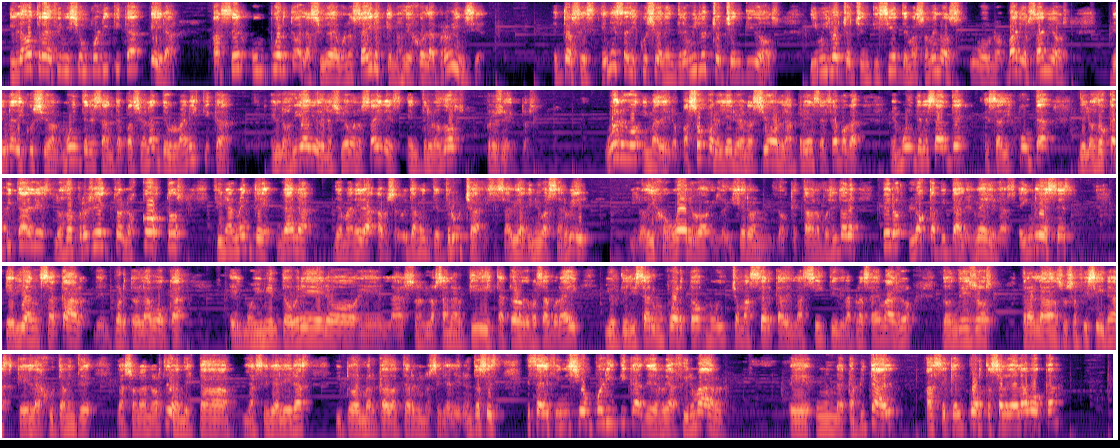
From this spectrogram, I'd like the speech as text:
Y la otra definición política era hacer un puerto a la ciudad de Buenos Aires que nos dejó la provincia. Entonces, en esa discusión entre 1882 y 1887, más o menos, hubo varios años de una discusión muy interesante, apasionante, urbanística, en los diarios de la ciudad de Buenos Aires entre los dos proyectos. Huergo y Madero. Pasó por el diario La Nación, la prensa de esa época. Es muy interesante esa disputa de los dos capitales, los dos proyectos, los costos. Finalmente gana de manera absolutamente trucha y se sabía que no iba a servir y lo dijo Huergo y lo dijeron los que estaban opositores, pero los capitales belgas e ingleses querían sacar del puerto de la Boca el movimiento obrero, eh, los anarquistas, todo lo que pasaba por ahí, y utilizar un puerto mucho más cerca de la City y de la Plaza de Mayo, donde ellos trasladan sus oficinas, que es la, justamente la zona norte donde están las cerealeras y todo el mercado a término cerealero. Entonces, esa definición política de reafirmar eh, una capital hace que el puerto salga de la boca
